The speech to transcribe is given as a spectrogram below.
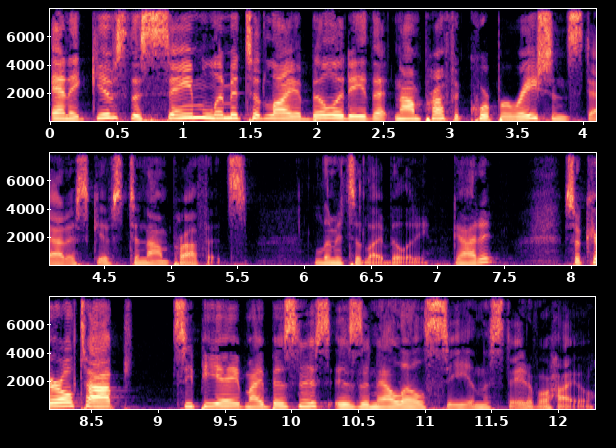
and it gives the same limited liability that nonprofit corporation status gives to nonprofits. Limited liability. Got it? So Carol Topp CPA, my business is an LLC in the state of Ohio.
